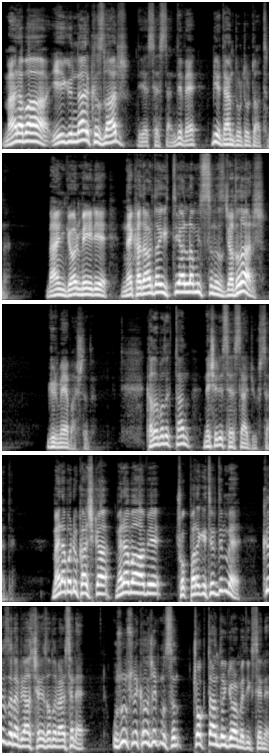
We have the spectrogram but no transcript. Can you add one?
''Merhaba, iyi günler kızlar'' diye seslendi ve birden durdurdu atını. ''Ben görmeyeli ne kadar da ihtiyarlamışsınız cadılar!'' Gülmeye başladı. Kalabalıktan neşeli sesler yükseldi. ''Merhaba Lukaşka, merhaba abi, çok para getirdin mi? Kızlara biraz çerez alıversene. Uzun süre kalacak mısın? Çoktandır görmedik seni.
